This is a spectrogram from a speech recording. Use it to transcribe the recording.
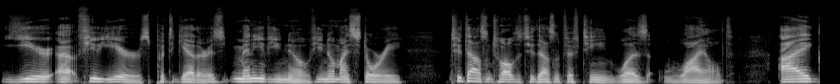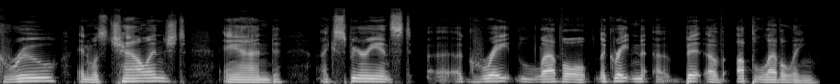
year, a uh, few years put together. As many of you know, if you know my story, 2012 to 2015 was wild. I grew and was challenged and experienced a great level, a great bit of up leveling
